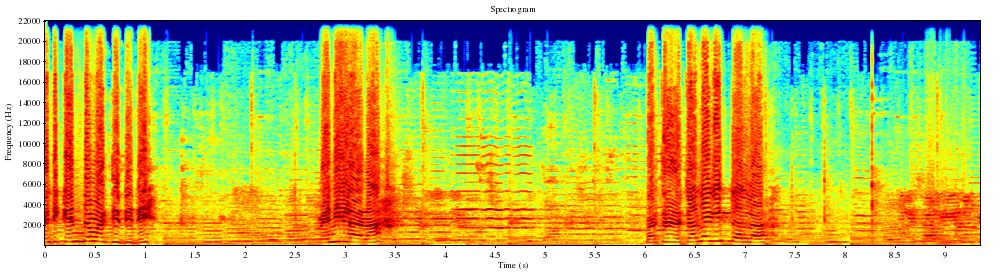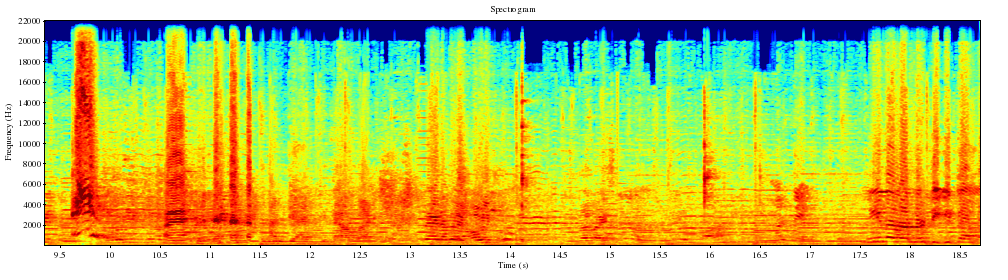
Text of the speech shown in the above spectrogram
ಆಂಟಿಗೆ ಎಂತ ಮಾಡ್ತಿದ್ದೀರಿ ವೆನಿಲಾನ ಬರ್ತಾರೆ ನೀನ ನೀನು ನನ್ನ ಟಿಗಿತಲ್ಲ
